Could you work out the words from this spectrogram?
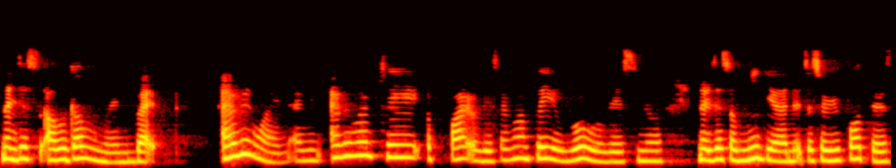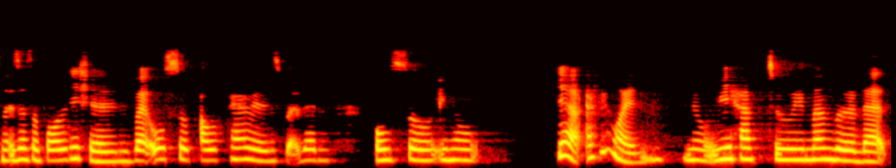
not just our government, but everyone. I mean, everyone play a part of this. Everyone play a role in this. You know, not just of media, not just of reporters, not just of politicians, but also our parents. But then also, you know, yeah, everyone. You know, we have to remember that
